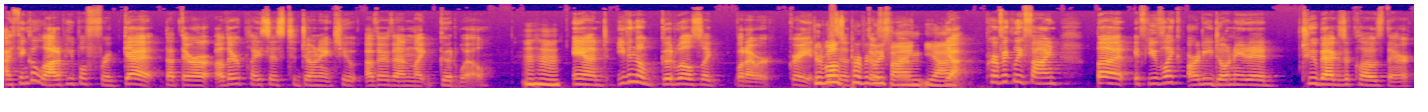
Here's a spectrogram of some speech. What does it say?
I think a lot of people forget that there are other places to donate to other than like Goodwill. Mm-hmm. And even though Goodwill's like whatever, great. Goodwill's a perfectly store. fine, yeah. Yeah, perfectly fine. But if you've like already donated two bags of clothes there,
